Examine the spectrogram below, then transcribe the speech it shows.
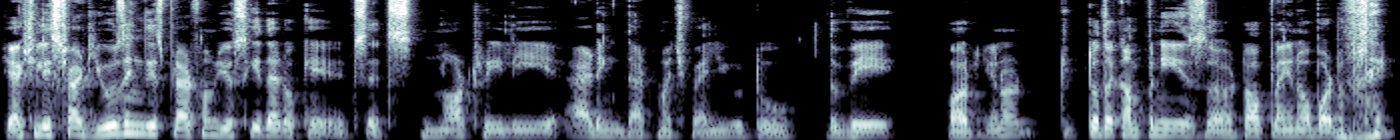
you actually start using these platforms, you see that okay, it's it's not really adding that much value to the way or you know to, to the company's uh, top line or bottom line.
